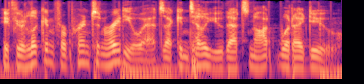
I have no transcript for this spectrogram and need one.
If you're looking for print and radio ads, I can tell you that's not what I do.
